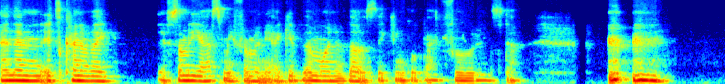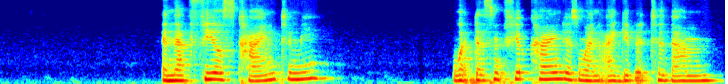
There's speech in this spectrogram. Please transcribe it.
and then it's kind of like if somebody asks me for money, I give them one of those. They can go buy food and stuff. and that feels kind to me. What doesn't feel kind is when I give it to them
